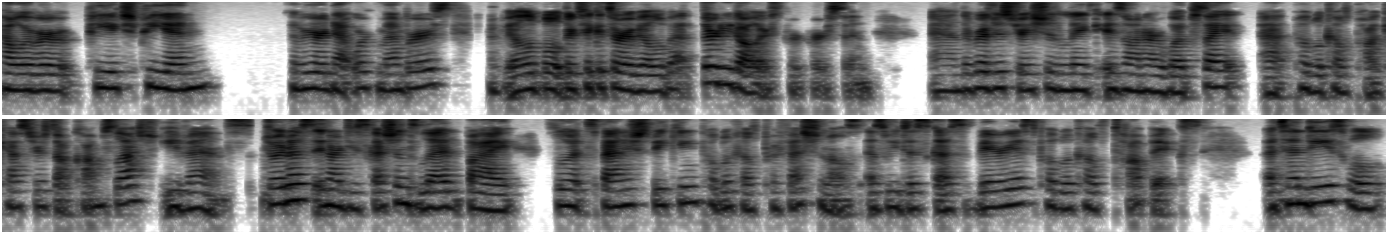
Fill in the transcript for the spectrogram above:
However, PHPN Career Network members available, their tickets are available at $30 per person. And the registration link is on our website at publichealthpodcasters.com slash events. Join us in our discussions led by fluent Spanish speaking public health professionals as we discuss various public health topics. Attendees will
